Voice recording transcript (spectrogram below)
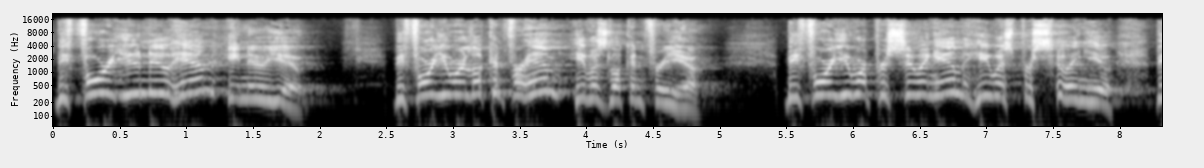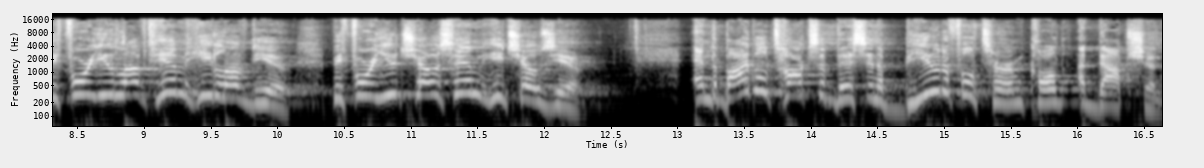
Before you knew him, he knew you. Before you were looking for him, he was looking for you. Before you were pursuing him, he was pursuing you. Before you loved him, he loved you. Before you chose him, he chose you. And the Bible talks of this in a beautiful term called adoption.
